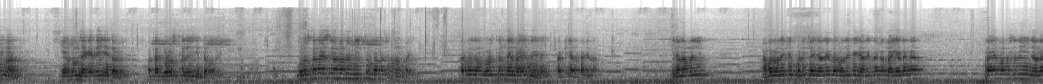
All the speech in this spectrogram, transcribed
মুসলমান এরকম জায়গাতেই যেতে হবে। অর্থাৎ গোরস্থানেই যেতে হবে। গোরস্থানে আসলে আমাদের মৃত্যুর কথা স্মরণ হয়। তারপর যখন গোরস্থান থেকে বাইরে হয়ে যায় আর খেয়াল থাকে না। এই জন্য আমি আবার অনেকে পরিচয় জানে বা অনেকে জানেন না কারণ বাইলিয়াডাঙ্গার প্রায় মানুষেরই জানা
